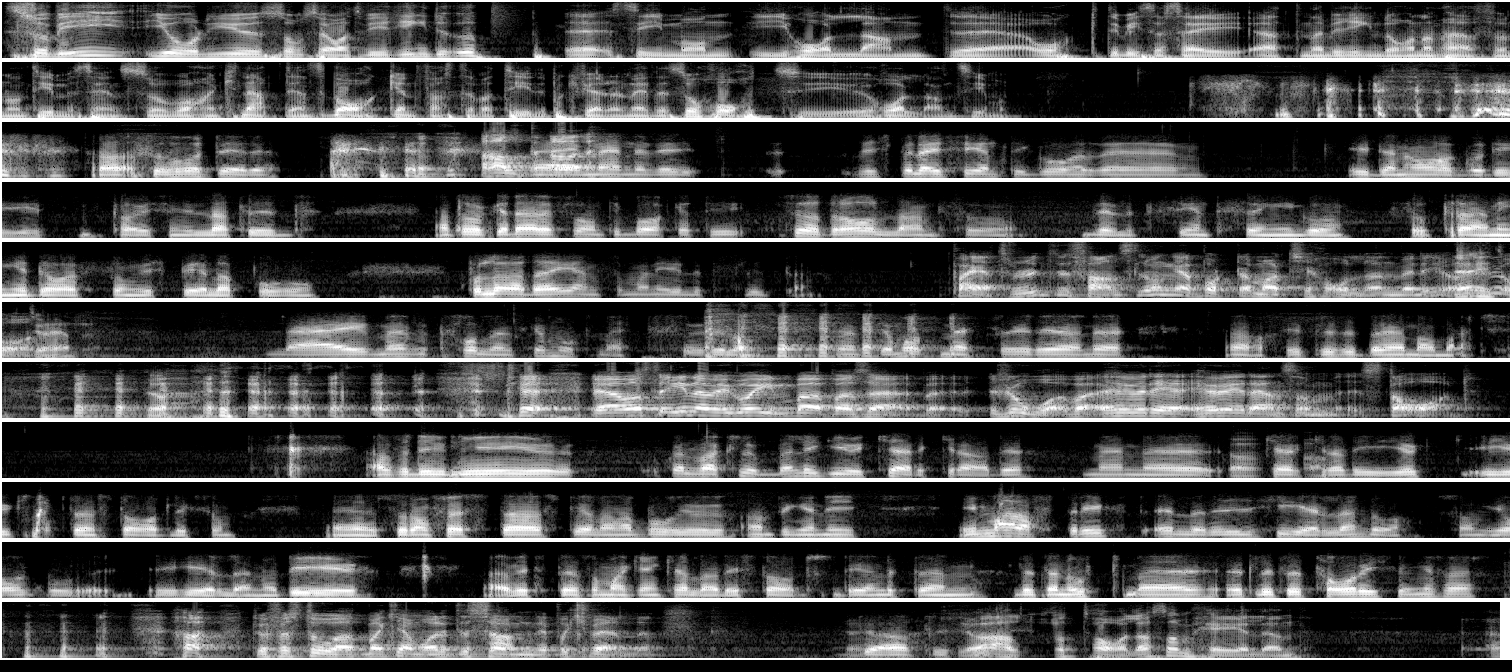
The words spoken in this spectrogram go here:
Så vi gjorde ju som så att vi ringde upp eh, Simon i Holland eh, och det visade sig att när vi ringde honom här för någon timme sedan så var han knappt ens vaken fast det var tidigt på kvällen. Är det så hårt i Holland Simon? ja, så hårt är det. Allt, Nej, men vi, vi spelade ju sent igår eh, i Den Haag och det tar ju sin lilla tid. Att åka därifrån tillbaka till södra Holland så blev det lite sent i säng igår så träning idag eftersom vi spelar på, på lördag igen så man är lite sliten. Fan, jag trodde inte det fanns långa bortamatcher i Holland, men det gör det då. Jag Nej, men holländska mått mätt så är det långt. Svenska mått mätt så är det en, ja, i princip en hemmamatch. Ja. jag måste innan vi går in bara på så här, Rå, hur är, hur är den som stad? Alltså det, det är ju, själva klubben ligger ju i Kerkrade men eh, ja, Kerkrade ja. är, ju, är ju knappt en stad liksom. Eh, så de flesta spelarna bor ju antingen i, i Maastricht eller i Helen då, som jag bor i, i Helen. Och det är jag vet inte ens om man kan kalla det stad. Det är en liten, liten ort med ett litet torg ungefär. du förstår att man kan vara lite sömnig på kvällen. Ja, jag har aldrig hört talas om Helen.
